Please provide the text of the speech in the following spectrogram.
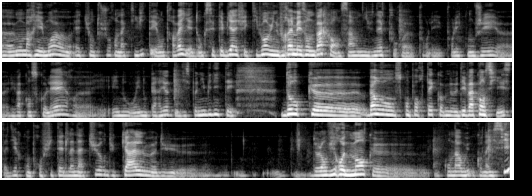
Euh, mon mari et moi euh, étions toujours en activité, on travaillait. Donc, c'était bien effectivement une vraie maison de vacances. Hein. On y venait pour, pour, les, pour les congés, les vacances scolaires et, nos, et nos périodes de disponibilité. Donc, ben on se comportait comme des vacanciers, c'est-à-dire qu'on profitait de la nature, du calme, du, de l'environnement qu'on a, qu'on a ici.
